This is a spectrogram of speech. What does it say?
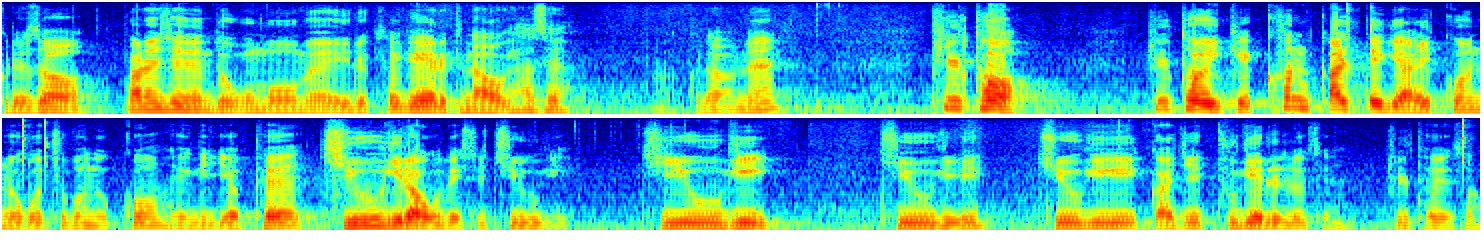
그래서 빠른 실행 도구 모음에 이렇게 세 개 이렇게 나오게 하세요. 그 다음에 필터. 필터 이렇게 큰 깔때기 아이콘 요거 집어넣고 여기 옆에 지우기라고 돼 있어요. 지우기. 지우기. 지우기. 지우기까지 두 개를 넣으세요. 필터에서.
